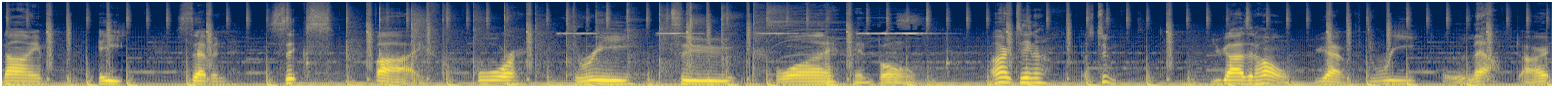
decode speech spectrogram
Nine, eight, seven, six, five, four, three, two, one, and boom. All right, Tina. That's two. You guys at home, you have three left. All right.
